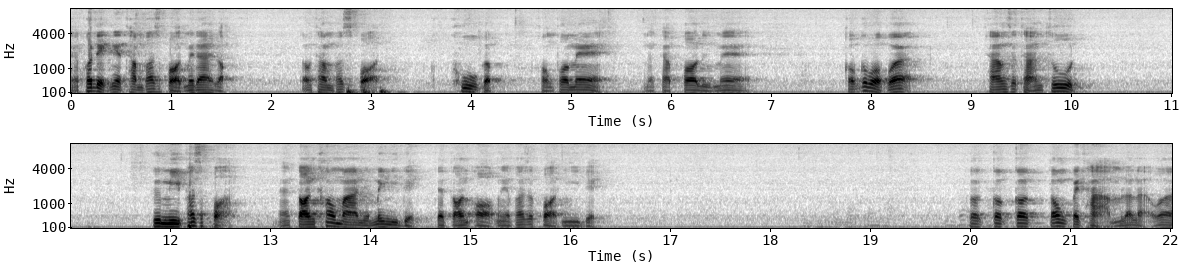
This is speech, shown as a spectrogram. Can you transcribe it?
นะเพราะเด็กเนี่ยทำพาสปอร์ตไม่ได้หรอก ต้องทำพาสปอร์ตคู่กับของพ่อแม่นะครับ พ่อหรือแม่ เขาก็บอกว่าทางสถานทูต คือมีพาสปอร์ตนะตอนเข้ามาเนี่ยไม่มีเด็ก แต่ตอนออกเนี่ยพาสปอร์ตมีเด็กก็ก็ก็ต้องไปถามแล้วล่ะว่า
